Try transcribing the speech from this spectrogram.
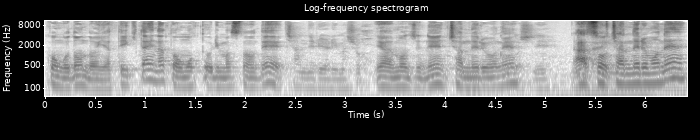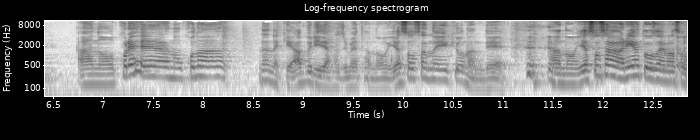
今後どんどんやっていきたいなと思っておりますので。チャンネルやりましょう。いやもうねチャンネルをね。ね。あそうチャンネルもね、あのこれあのこのなんだっけアプリで始めたの安尾さんの影響なんで。あの安尾さんありがとうございます教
